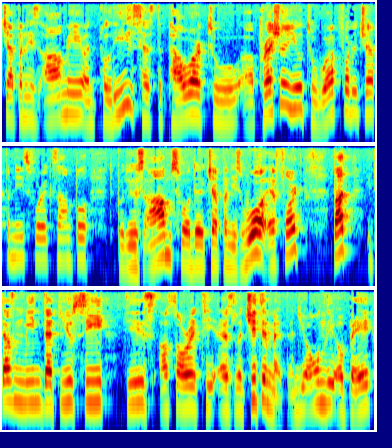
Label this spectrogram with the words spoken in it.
Japanese army and police has the power to uh, pressure you to work for the Japanese, for example, to produce arms for the Japanese war effort. But it doesn't mean that you see this authority as legitimate and you only obey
